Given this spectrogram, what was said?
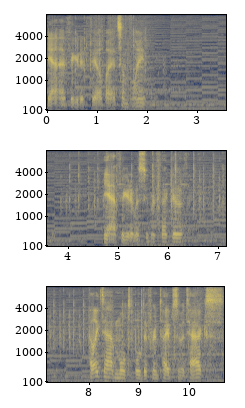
Yeah, I figured it'd fail by at some point. Yeah, I figured it was super effective. I like to have multiple different types of attacks,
